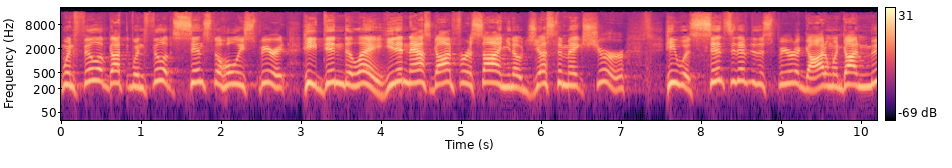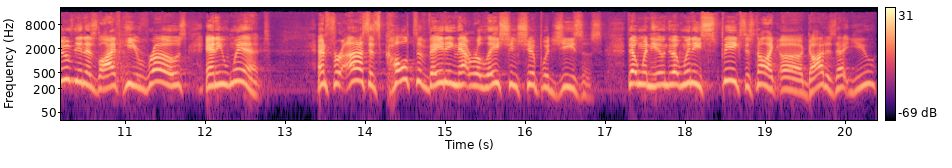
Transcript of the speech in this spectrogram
When Philip got when Philip sensed the Holy Spirit, he didn't delay. He didn't ask God for a sign, you know, just to make sure. He was sensitive to the Spirit of God, and when God moved in his life, he rose and he went. And for us, it's cultivating that relationship with Jesus. That when he, that when he speaks, it's not like, uh, God, is that you?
